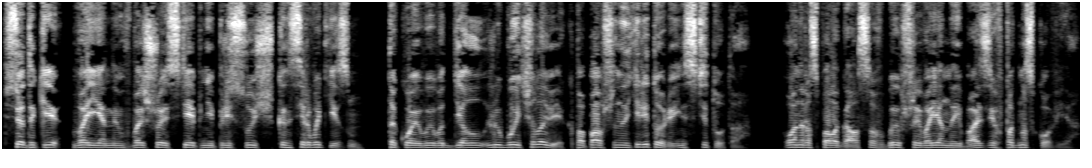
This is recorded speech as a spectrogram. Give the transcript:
Все-таки военным в большой степени присущ консерватизм. Такой вывод делал любой человек, попавший на территорию института. Он располагался в бывшей военной базе в Подмосковье.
